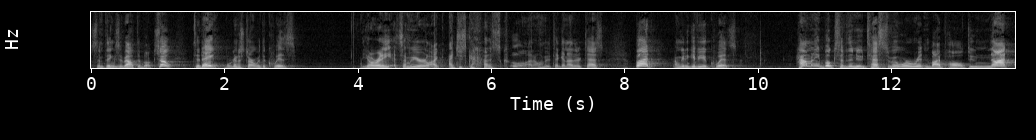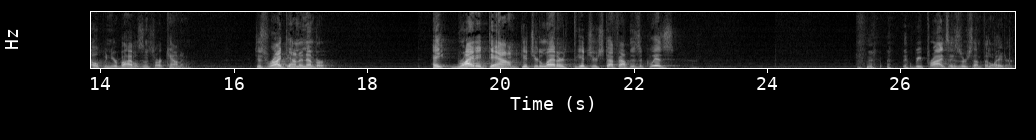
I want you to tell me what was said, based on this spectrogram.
some things about the book. So today we're going to start with a quiz. You already, some of you are like, I just got out of school. I don't want to take another test. But I'm going to give you a quiz. How many books of the New Testament were written by Paul? Do not open your Bibles and start counting. Just write down a number. Hey, write it down. Get your letters, get your stuff out. This is a quiz. There'll be prizes or something later.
